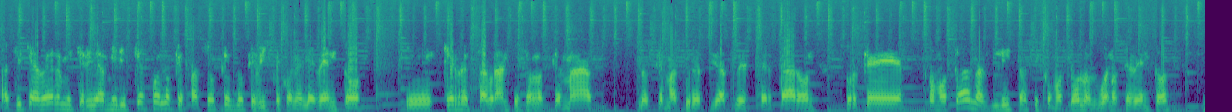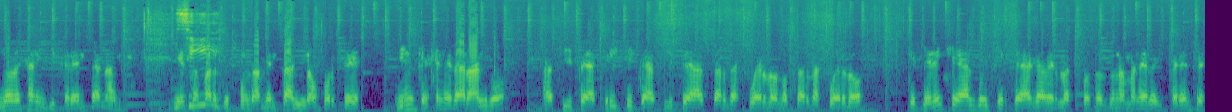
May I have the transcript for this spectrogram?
Así que a ver, mi querida Miri, ¿qué fue lo que pasó? ¿Qué es lo que viste con el evento? Eh, ¿Qué restaurantes son los que más los que más curiosidad te despertaron? Porque como todas las listas y como todos los buenos eventos, no dejan indiferente a nadie. Y esa Sí. parte es fundamental, ¿no? Porque tienen que generar algo, así sea crítica, así sea estar de acuerdo no estar de acuerdo, que te deje algo y que te haga ver las cosas de una manera diferente,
